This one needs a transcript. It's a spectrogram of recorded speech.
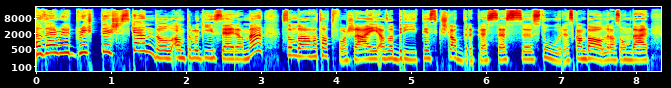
A Very British Scandal-antologiseriene, som da har tatt for seg altså britisk sladrepresses eh, store skandaler. Altså om det, er,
